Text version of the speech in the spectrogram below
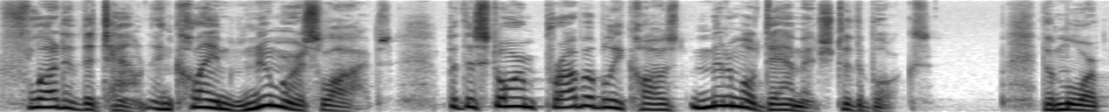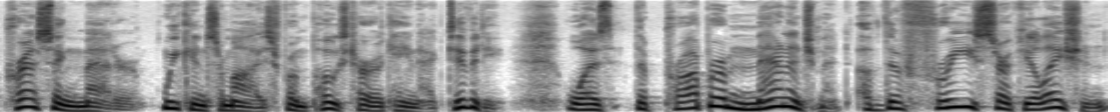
flooded the town and claimed numerous lives, but the storm probably caused minimal damage to the books. The more pressing matter, we can surmise from post hurricane activity, was the proper management of the free circulation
